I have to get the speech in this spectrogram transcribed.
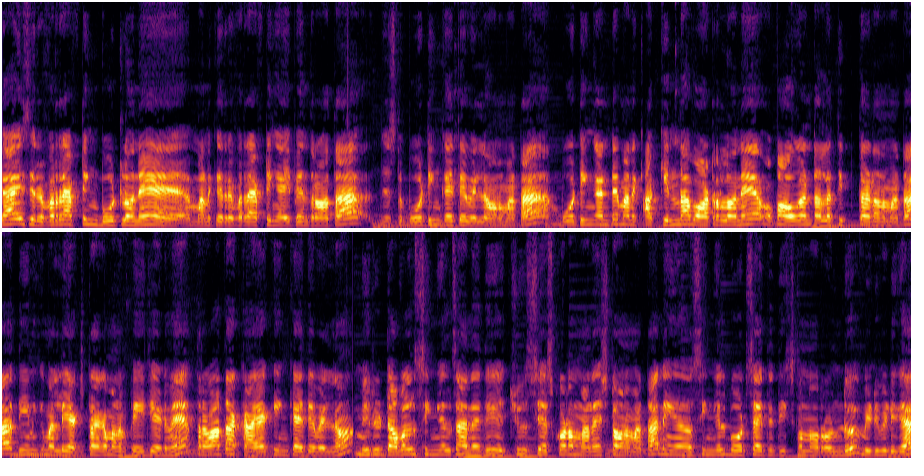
గాయస్ రివర్ రాఫ్టింగ్ బోట్లోనే మనకి రివర్ రాఫ్టింగ్ అయిపోయిన తర్వాత జస్ట్ బోటింగ్ అయితే వెళ్ళాం అనమాట బోటింగ్ అంటే మనకి ఆ కింద వాటర్లోనే ఒక పావు గంట అలా తిప్పుతాడు అనమాట దీనికి మళ్ళీ ఎక్స్ట్రాగా మనం పే చేయడమే. తర్వాత కాయాకింగ్ అయితే వెళ్ళాం. మీరు డబల్ సింగిల్స్ అనేది చూస్ చేసుకోవడం మన ఇష్టం అనమాట నేను సింగిల్ బోట్స్ అయితే తీసుకున్నాం రెండు విడివిడిగా.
